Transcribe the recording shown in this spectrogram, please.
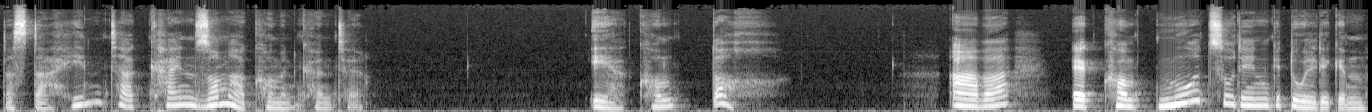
dass dahinter kein Sommer kommen könnte. Er kommt doch. Aber er kommt nur zu den Geduldigen,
